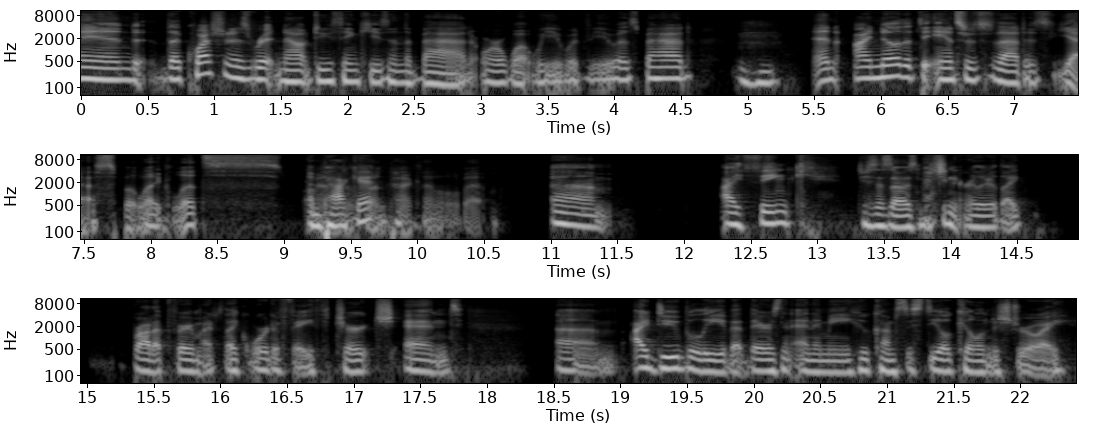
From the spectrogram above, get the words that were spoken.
And the question is written out, do you think he's in the bad or what we would view as bad? mhm. And I know that the answer to that is yes, but like let's Unpack it? Unpack that a little bit. Um, I think just as I was mentioning earlier, like brought up very much like word of faith church, and um, I do believe that there's an enemy who comes to steal, kill, and destroy.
